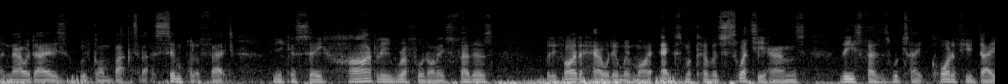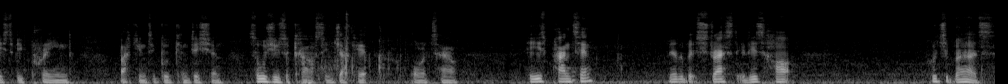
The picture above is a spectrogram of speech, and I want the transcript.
and nowadays we've gone back to that simple effect and you can see hardly ruffled on his feathers but if I'd have held him with my eczema covered sweaty hands these feathers would take quite a few days to be preened back into good condition so always use a casting jacket or a towel. He's panting, a little bit stressed. It is hot. Hooded birds,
